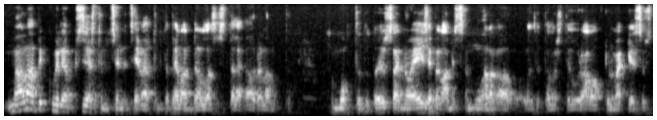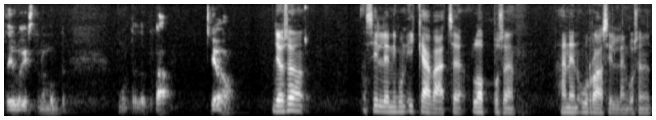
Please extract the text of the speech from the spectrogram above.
mä ollaan pikkuhiljaa sisästänyt sen, että se ei välttämättä pelaa Dallasissa tällä kaudella, mutta mutta tota, jossain, no ei se pelaa missään muuallakaan oletettavasti ura loppunut, vaikka ei se ole sitä julkistanut, mutta, mutta tota, joo. Joo, se on silleen niin kuin ikävää, että se loppu se hänen ura silleen, kun se nyt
